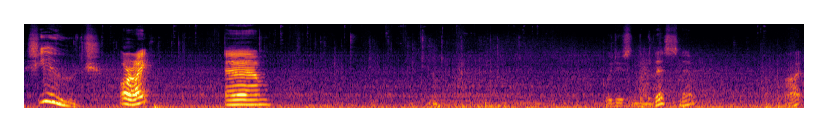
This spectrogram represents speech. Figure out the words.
It's huge. Alright. Um we do something with this now. Alright.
